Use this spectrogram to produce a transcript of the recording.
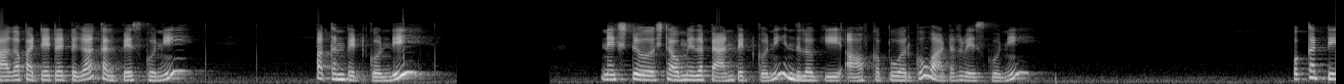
బాగా పట్టేటట్టుగా కలిపేసుకొని పక్కన పెట్టుకోండి. నెక్స్ట్ స్టవ్ మీద ప్యాన్ పెట్టుకొని ఇందులోకి హాఫ్ కప్పు వరకు వాటర్ వేసుకొని ఒక టీ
